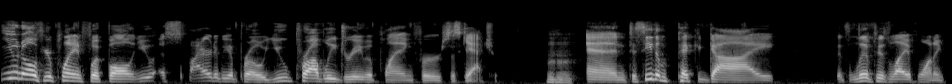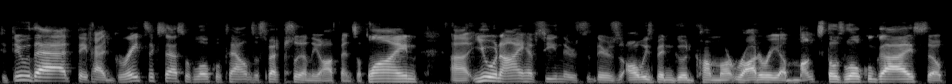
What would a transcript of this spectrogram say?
you know if you're playing football and you aspire to be a pro, you probably dream of playing for Saskatchewan. Mhm. And to see them pick a guy that's lived his life wanting to do that, they've had great success with local towns, especially on the offensive line. Uh, you and I have seen there's there's always been good camaraderie amongst those local guys, so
